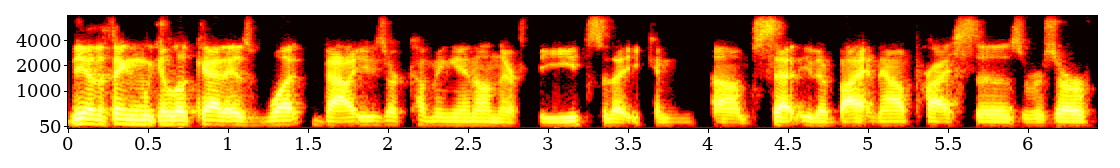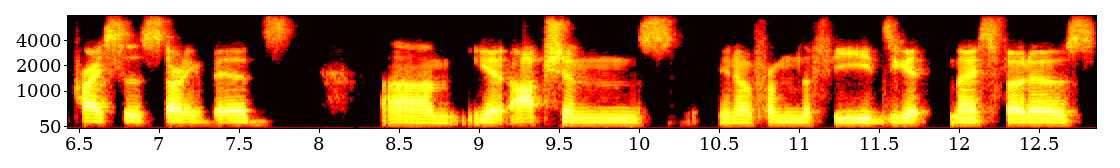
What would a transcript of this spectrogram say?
The other thing we can look at is what values are coming in on their feed so that you can um, set either buy it now prices, reserve prices, starting bids. Um, you get options, you know, from the feeds. You get nice photos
